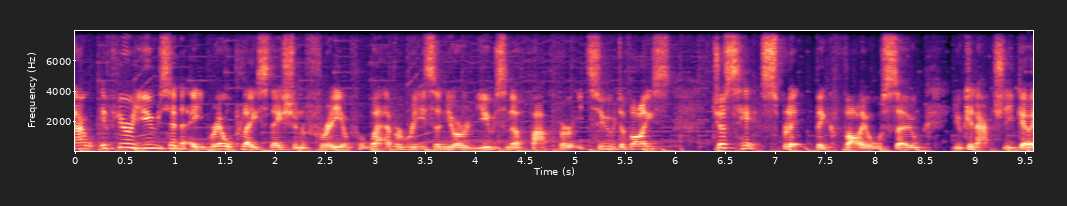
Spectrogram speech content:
now, if you're using a real PlayStation 3 or for whatever reason you're using a FAT32 device, just hit split big file so you can actually go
